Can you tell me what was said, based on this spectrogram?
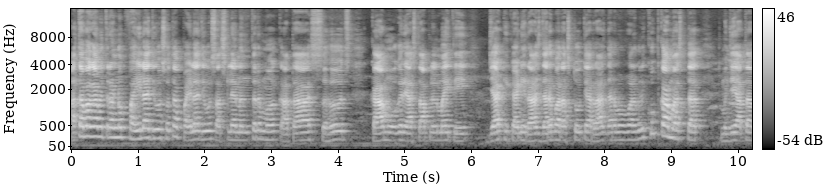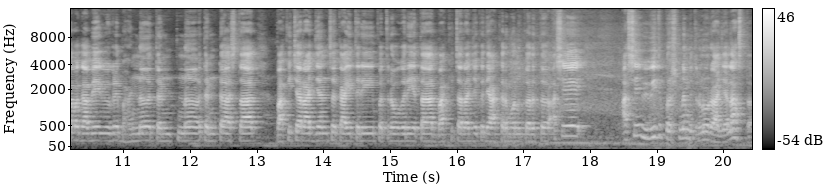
आता बघा मित्रांनो पहिला दिवस होता. पहिला दिवस असल्यानंतर मग आता सहज काम वगैरे असतं आपल्याला माहिती आहे. ज्या ठिकाणी राजदरबार असतो त्या राजदरबारमध्ये खूप कामं असतात. म्हणजे आता बघा वेगवेगळे भांडणं तंटणं तंट असतात. बाकीच्या राज्यांचं काहीतरी पत्र वगैरे येतात. बाकीचं राज्य कधी आक्रमण करतं. असे असे विविध प्रश्न मित्रांनो राजाला असतात.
